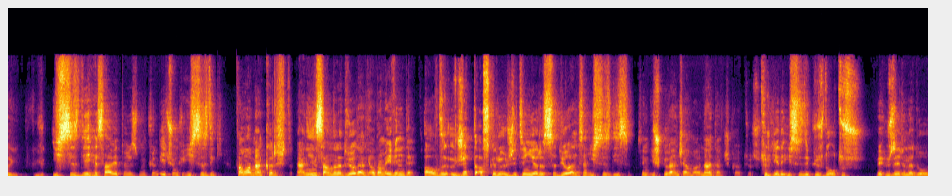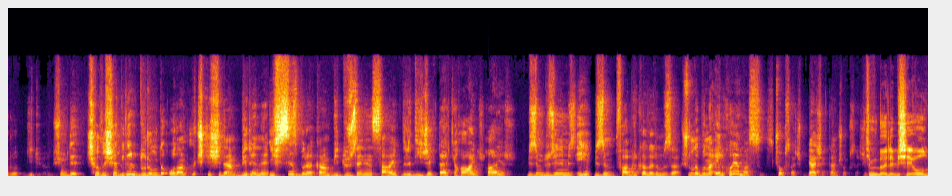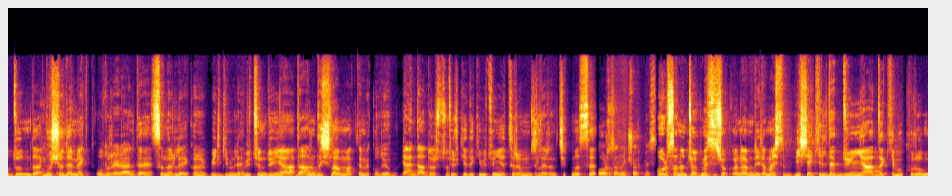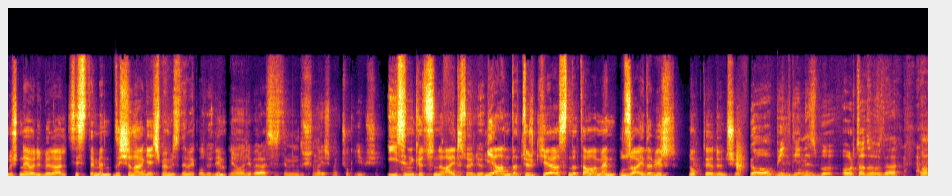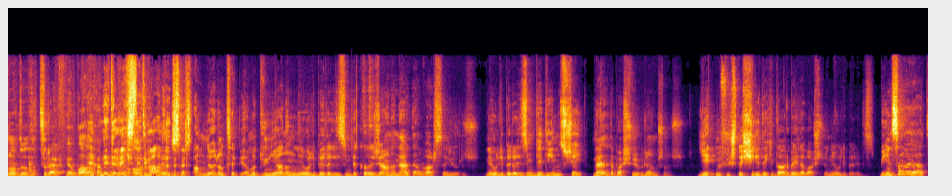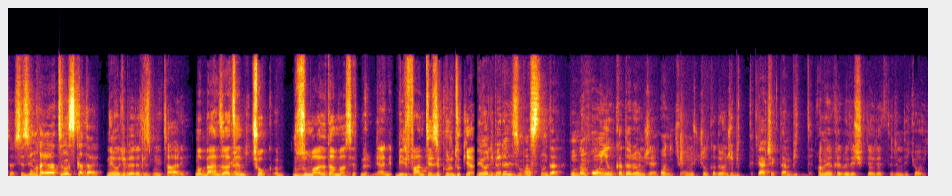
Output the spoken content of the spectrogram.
işsizliği hesap etmemiz mümkün değil. Çünkü işsizlik tamamen karıştı. Yani insanlara diyorlar ki adam evinde. Aldığı ücret de asgari ücretin yarısı. Diyorlar ki sen işsiz değilsin. Senin iş güvencen var. Nereden çıkartıyorsun? Türkiye'de işsizlik %30 ve üzerine doğru gidiyor. Şimdi çalışabilir durumda olan 3 kişiden birini işsiz bırakan bir düzenin sahipleri diyecekler ki hayır, hayır. Bizim düzenimiz iyi. Bizim fabrikalarımıza şunla buna el koyamazsınız. Çok saçma. Gerçekten çok saçma. Şimdi böyle bir şey olduğunda bu şu demek olur herhalde sınırlı ekonomik bilgimle. Bütün dünyadan dışlanmak demek oluyor bu. Yani daha doğrusu Türkiye'deki bütün yatırımcıların çıkması. Borsanın çökmesi. Borsanın çökmesi çok önemli değil ama işte bir şekilde dünyadaki bu kurulmuş neoliberal sistemin dışına geçmemiz demek oluyor değil mi? Neoliberal sistemin dışına geçmek çok iyi bir şey. İyisinin kötüsünü ayrı söylüyorum. Bir anda Türkiye aslında tamamen uzayda bir noktaya dönüşüyor. Yo bildiğiniz bu Orta Doğu'da, Anadolu, Trakya, Balkan. Ne demek istediğimi anlıyorsunuz. Anlıyorum tabii ama dünyanın neoliberalizmde kalacağını nereden varsayıyoruz? Neoliberalizm dediğiniz şey nerede başlıyor biliyor musunuz? 73'te Şili'deki darbeyle başlıyor neoliberalizm. Bir insan hayatı. Sizin hayatınız kadar neoliberalizmin tarihi. Ama ben zaten çok uzun vadeden bahsetmiyorum. Yani bir fantezi kurduk ya. Neoliberalizm aslında bundan 10 yıl kadar önce, 12-13 yıl kadar önce bitti. Gerçekten bitti. Amerika Birleşik Devletleri'ndeki o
